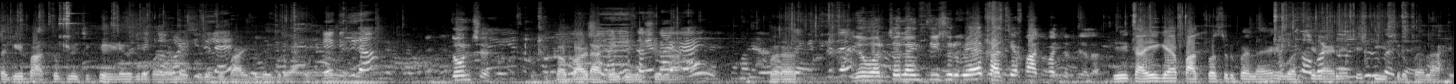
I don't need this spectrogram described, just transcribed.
सगळी भातुकलीची खेळणी वगैरे बघायला मिळतील. इथे बाळगी वगैरे आहे. दोनशे. कबाड आहे दोनशेला परत हे वरच्या लाईन तीस रुपये आहे खालच्या पाच पाच रुपयाला. हे काही घ्या पाच पाच रुपयाला आहे. हे वरची लाईन आहे ते तीस रुपयाला आहे.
